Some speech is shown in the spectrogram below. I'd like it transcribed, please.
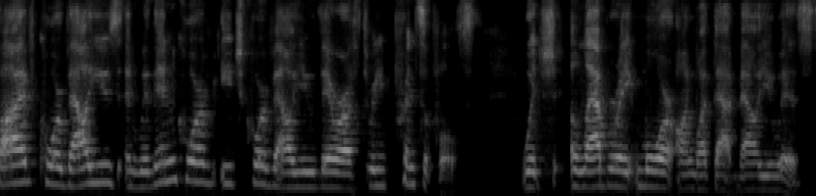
five core values and within core each core value, there are three principles which elaborate more on what that value is.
